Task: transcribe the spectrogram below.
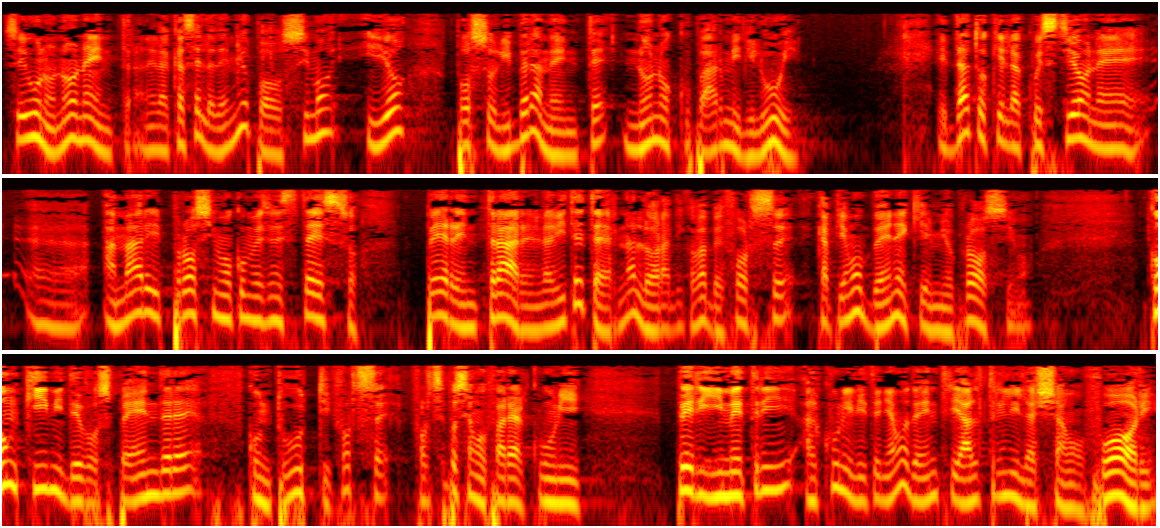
Se uno non entra nella casella del mio prossimo, io posso liberamente non occuparmi di lui. E dato che la questione è eh, amare il prossimo come se stesso per entrare nella vita eterna, allora dico, vabbè, forse capiamo bene chi è il mio prossimo. Con chi mi devo spendere? Con tutti. Forse, forse possiamo fare alcuni perimetri, alcuni li teniamo dentro, altri li lasciamo fuori.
